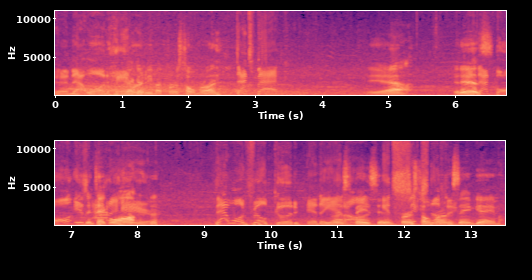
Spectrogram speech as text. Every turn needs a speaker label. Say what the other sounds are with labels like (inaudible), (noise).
Speaker 1: And that one
Speaker 2: hammered. that going to be my first home run?
Speaker 1: That's back.
Speaker 2: Yeah, it
Speaker 1: And
Speaker 2: is.
Speaker 1: that ball is
Speaker 2: Didn't take long.
Speaker 1: here. (laughs) that one felt good, and they add on First
Speaker 2: base hit and
Speaker 1: It's
Speaker 2: first
Speaker 1: home
Speaker 2: home run in the same game.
